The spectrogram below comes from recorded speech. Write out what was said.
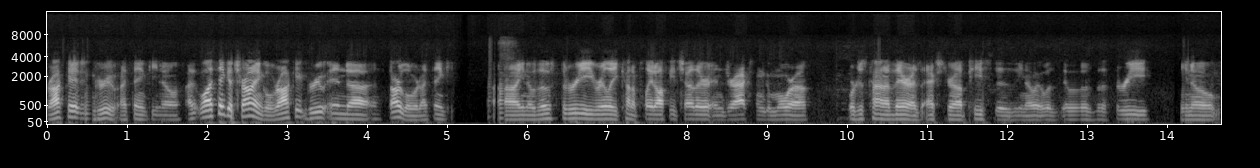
Rocket and Groot. I think you know. I, well, I think a triangle: Rocket, Groot, and uh, Star Lord. I think uh, you know those three really kind of played off each other, and Drax and Gamora were just kind of there as extra pieces. You know, it was it was the three you know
